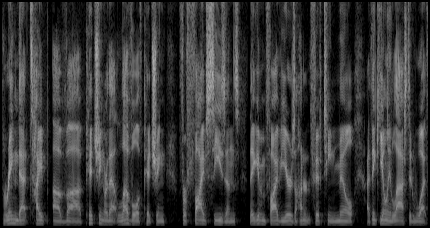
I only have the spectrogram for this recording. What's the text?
bring that type of uh, pitching or that level of pitching for five seasons. They give him five years, 115 mil. I think he only lasted what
